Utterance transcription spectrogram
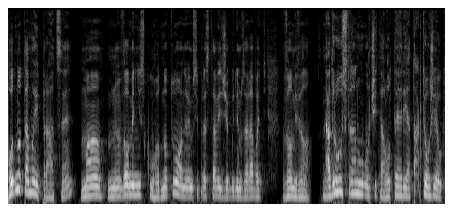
hodnota mojej práce má veľmi nízku hodnotu a neviem si predstaviť, že budem zarábať veľmi veľa. Na druhú stranu určitá lotéria, tak to už je OK.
